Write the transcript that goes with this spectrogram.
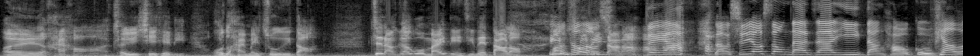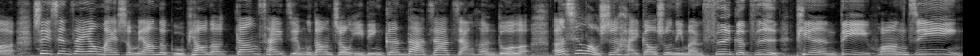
哎，还好啊，陈宇，谢谢你，我都还没注意到。这两个我买点今天到了，王通老师，对呀、啊，老师又送大家一档好股票了。所以现在要买什么样的股票呢？刚才节目当中已经跟大家讲很多了，而且老师还告诉你们四个字：遍地黄金。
